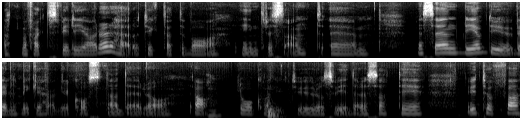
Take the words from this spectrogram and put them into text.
att man faktiskt ville göra det här och tyckte att det var intressant. Ehm, men sen blev det ju väldigt mycket högre kostnader och ja, mm. lågkonjunktur och så vidare. Så att det, det är tuffa,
